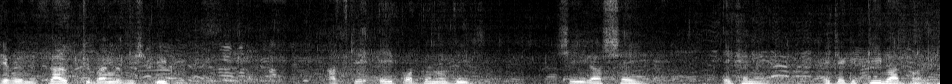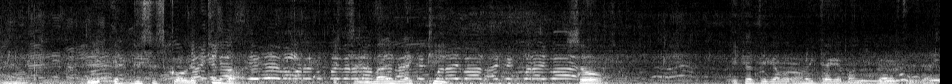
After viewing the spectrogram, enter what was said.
given a proud to Bangladesh people আজকে এই পদ্মা নদীর সেই রাজশাহী এখানে এটাকে টি বাদ বলে you know this is call a টি বাদ ইটস রিমাইন্ড লাইক টি সো এখান থেকে আবার অনেক জায়গায় মানুষ বেড়াতে যায়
